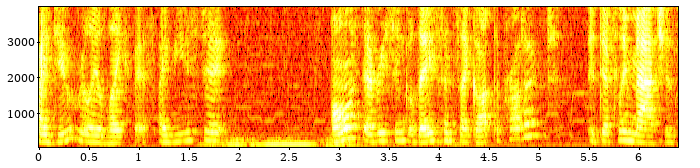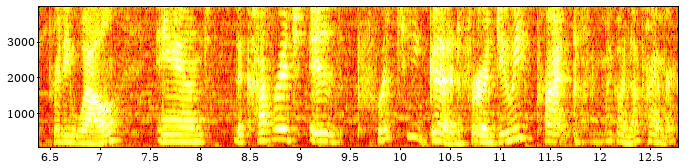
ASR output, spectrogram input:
I do really like this. I've used it almost every single day since I got the product. It definitely matches pretty well and the coverage is pretty good for a dewy prime, oh my god, not primer.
